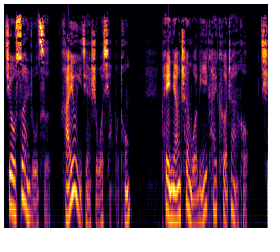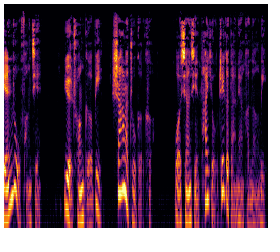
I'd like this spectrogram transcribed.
就算如此，还有一件事我想不通。佩娘趁我离开客栈后，潜入房间，越窗隔壁，杀了诸葛恪。我相信他有这个胆量和能力，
